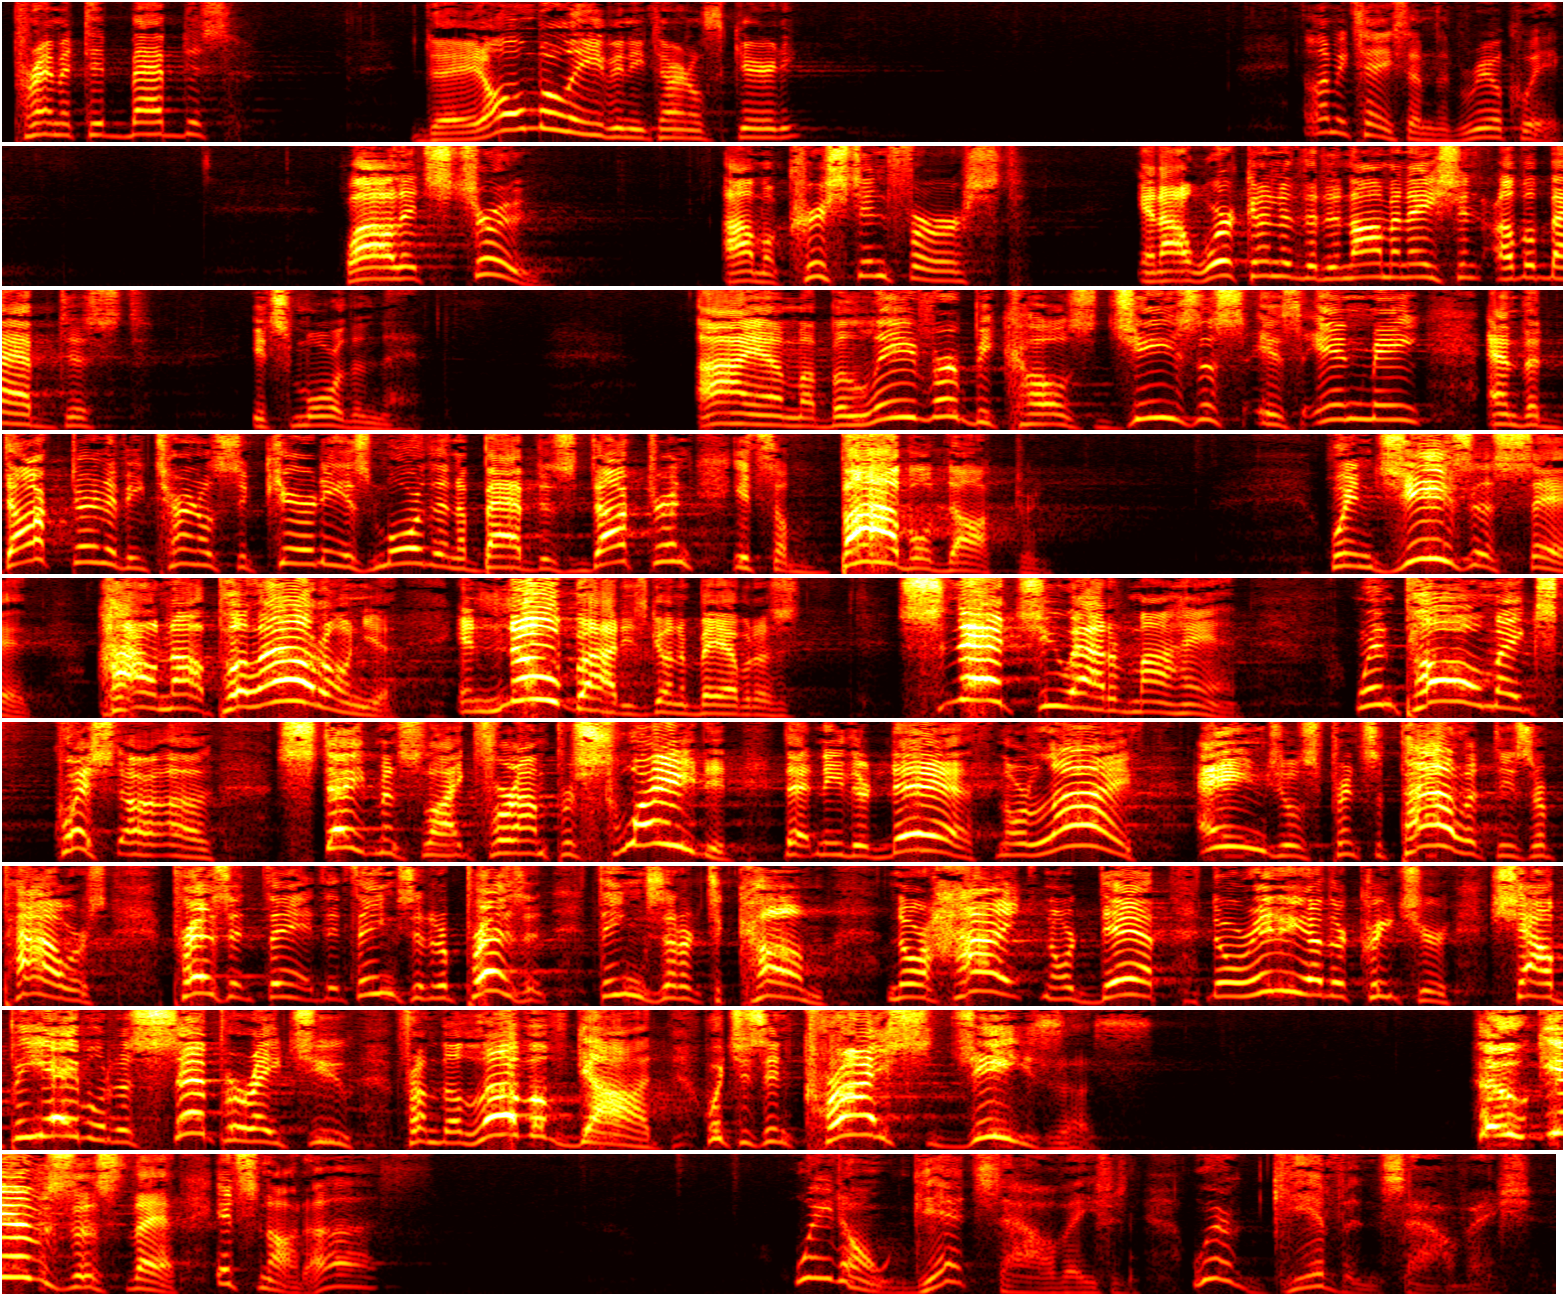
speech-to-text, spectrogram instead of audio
Primitive Baptist? They don't believe in eternal security. Let me tell you something real quick. While it's true I'm a Christian first, and I work under the denomination of a Baptist, it's more than that. I am a believer because Jesus is in me, and the doctrine of eternal security is more than a Baptist doctrine, it's a Bible doctrine. When Jesus said, I'll not pull out on you, and nobody's going to be able to snatch you out of my hand. When Paul makes question, uh, uh, statements like, For I'm persuaded that neither death nor life, angels, principalities, or powers, present th- things that are present, things that are to come, nor height, nor depth, nor any other creature shall be able to separate you from the love of God, which is in Christ Jesus. Who gives us that? It's not us. We don't get salvation, we're given salvation.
